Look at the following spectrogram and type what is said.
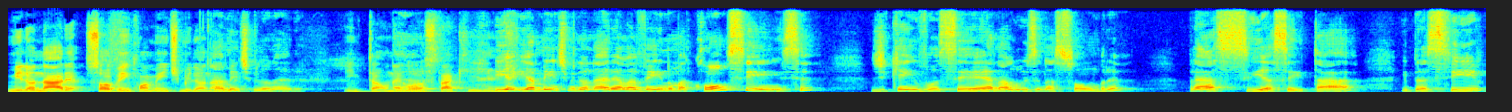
milionária só vem com a mente milionária. A mente milionária. Então o negócio está aqui, gente. E, a- e a mente milionária, ela vem numa consciência de quem você é na luz e na sombra, para se aceitar e para se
